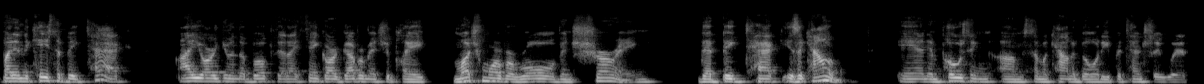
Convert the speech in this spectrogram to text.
But in the case of big tech i argue in the book that i think our government should play much more of a role of ensuring that big tech is accountable and imposing um, some accountability potentially with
